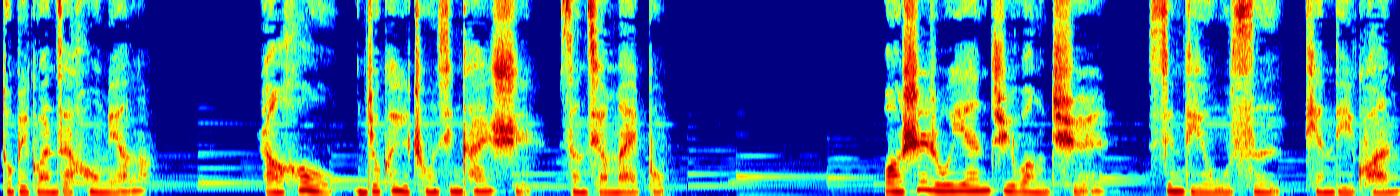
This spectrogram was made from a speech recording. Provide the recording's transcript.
都被关在后面了，然后你就可以重新开始向前迈步。往事如烟，俱忘却。”心底无私，天地宽。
